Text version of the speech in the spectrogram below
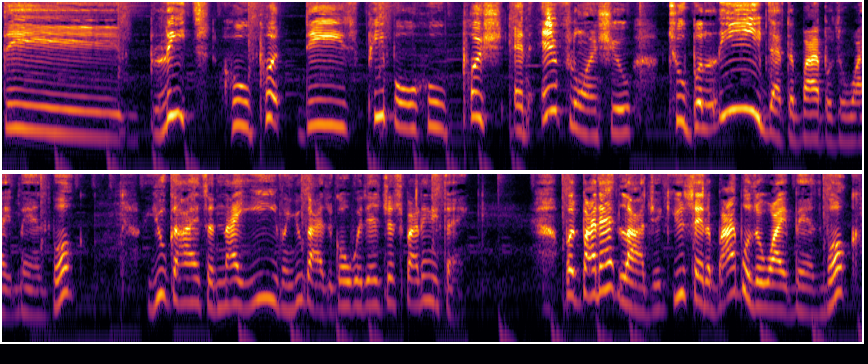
the elites who put these people who push and influence you to believe that the Bible's a white man's book. You guys are naive and you guys go with it just about anything. But by that logic, you say the Bible's a white man's book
